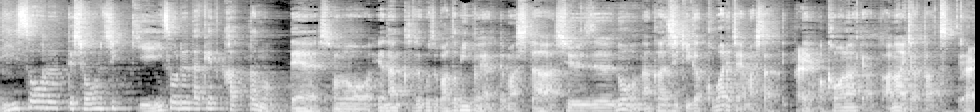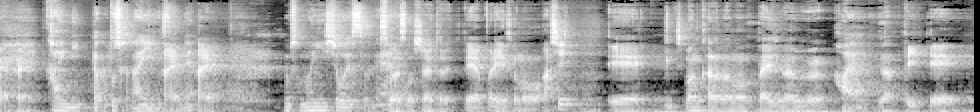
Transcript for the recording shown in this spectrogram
インソールって正直、インソールだけ買ったのって、その、いやなんかそれこそバドミントンやってました、シューズの中敷きが壊れちゃいましたって言って、はいあ買わなきゃと穴開いちゃったっつって、はいはい。買いに行ったことしかないんですはい、よね。はい。でもその印象ですよね。そうです、おっしゃる通り。で、やっぱりその足って一番体の大事な部分はい。になっていて、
